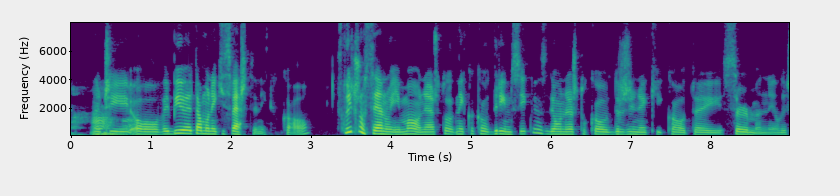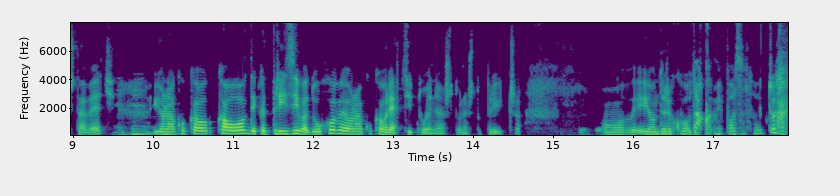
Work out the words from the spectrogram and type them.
Aha, znači, aha. ovaj, bio je tamo neki sveštenik, kao. Sličnu scenu imao nešto, nekakav dream sequence, gde on nešto kao drži neki kao taj sermon ili šta već. Mm -hmm. I onako kao, kao ovde kad priziva duhove, onako kao recituje nešto, nešto priča. Ove, I onda je rekao, odakle mi je poznat ovaj čovjek?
